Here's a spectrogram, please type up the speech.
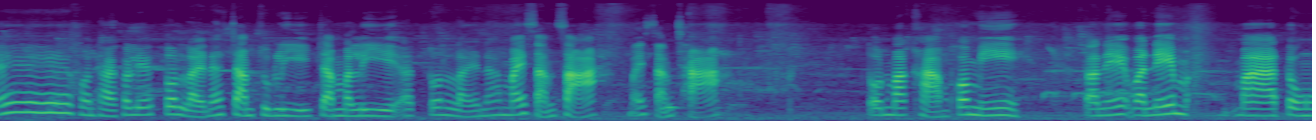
เอ๊ะคนไทยเขาเรียกต้นอะไรนะจามจุรีจามมารีอะต้นอะไรนะ ไม้สามสา ไม้สามฉา ต้นมะขามก็มี ตอนนี้วันนี้มาตรง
